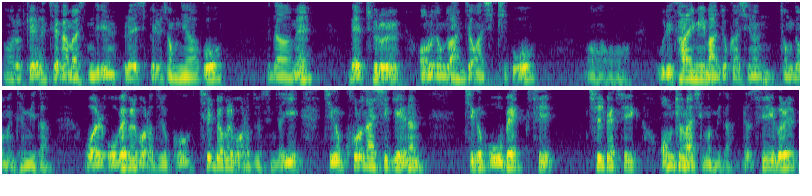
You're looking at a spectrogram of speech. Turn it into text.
어, 이렇게 제가 말씀드린 레시피를 정리하고 그 다음에 매출을 어느 정도 안정화시키고 어, 우리 사임이 만족하시는 정도면 됩니다. 월 500을 벌어도 좋고 700을 벌어도 좋습니다. 이 지금 코로나 시기에는 지금 500 수익, 700 수익 엄청나신 겁니다. 그래서 수익을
